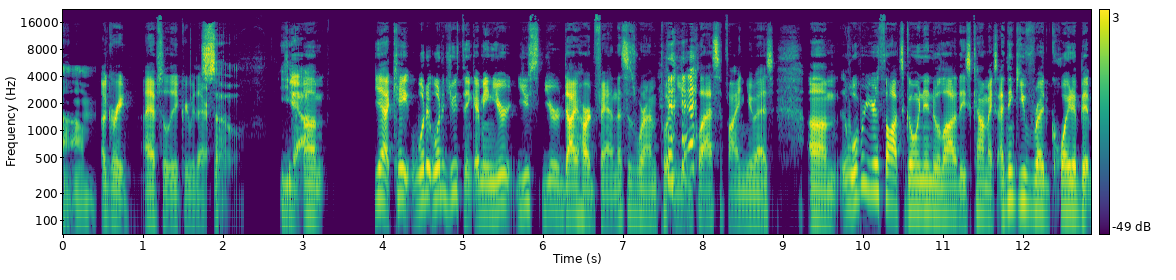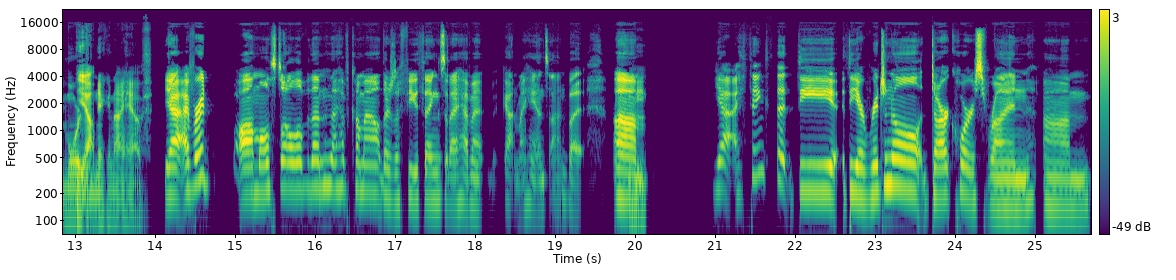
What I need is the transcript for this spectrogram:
Um, Agreed. I absolutely agree with that. So, yeah. Um, yeah, Kate, what what did you think? I mean, you're you you're a diehard fan. This is where I'm putting you, and classifying you as. Um, what were your thoughts going into a lot of these comics? I think you've read quite a bit more yeah. than Nick and I have. Yeah, I've read almost all of them that have come out. There's a few things that I haven't gotten my hands on, but um, mm-hmm. yeah, I think that the the original Dark Horse run um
